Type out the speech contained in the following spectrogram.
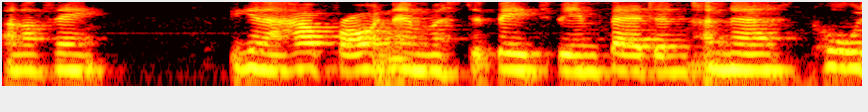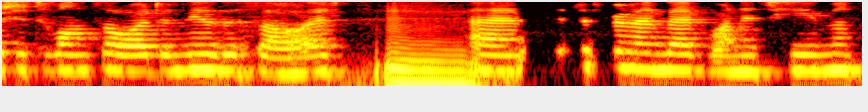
And I think you know, how frightening must it be to be in bed and a nurse pulls you to one side and the other side? Mm. Um, so just remember, everyone is human.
